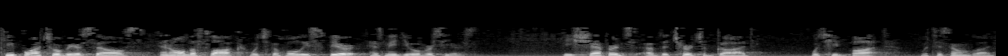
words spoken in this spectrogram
Keep watch over yourselves and all the flock which the Holy Spirit has made you overseers. Be shepherds of the church of God, which he bought with his own blood.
